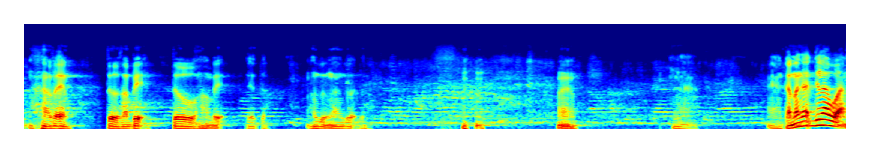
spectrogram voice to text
Tuh sampai tuh sampai gitu ngangguk-ngangguk tuh. Nah. Nah. nah karena nggak dilawan.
